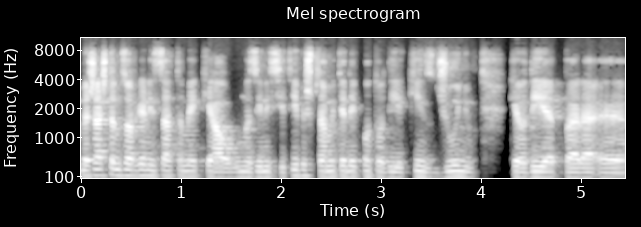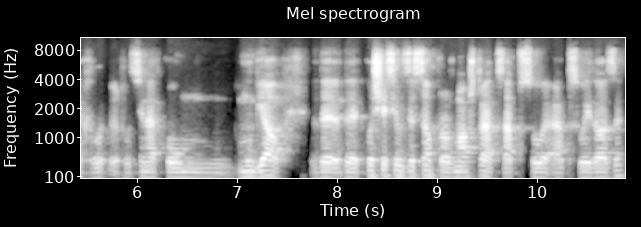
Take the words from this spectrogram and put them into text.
mas já estamos a organizar também aqui algumas iniciativas, especialmente tendo em conta o dia 15 de junho, que é o dia para, uh, relacionado com o Mundial da, consciencialização para os maus tratos à pessoa, à pessoa idosa.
